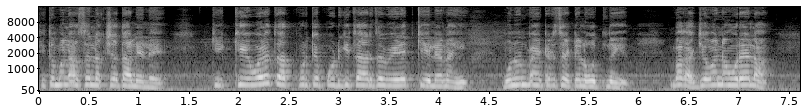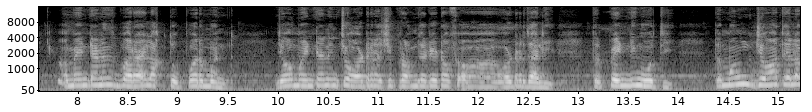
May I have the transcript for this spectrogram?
तिथं मला असं लक्षात आलेलं आहे की केवळ तात्पुरत्या पोटगीचा अर्ज वेळेत केला नाही म्हणून मॅटर सेटल होत नाहीत बघा जेव्हा नवऱ्याला मेंटेनन्स भरायला लागतो पर मंथ जेव्हा मेंटेनन्सची ऑर्डर अशी from the date of order झाली तर पेंडिंग होती. तर मग जेव्हा त्याला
